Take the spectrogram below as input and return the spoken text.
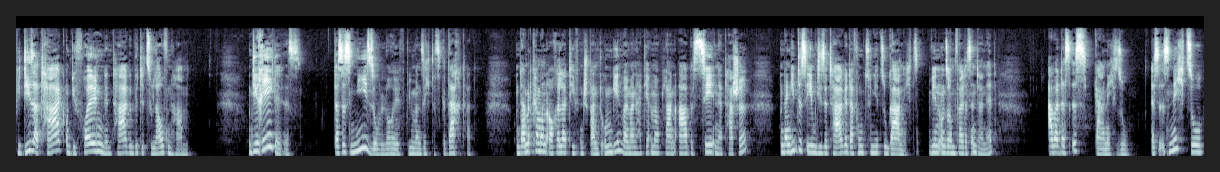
wie dieser Tag und die folgenden Tage bitte zu laufen haben. Und die Regel ist, dass es nie so läuft, wie man sich das gedacht hat. Und damit kann man auch relativ entspannt umgehen, weil man hat ja immer Plan A bis C in der Tasche. Und dann gibt es eben diese Tage, da funktioniert so gar nichts. Wie in unserem Fall das Internet. Aber das ist gar nicht so. Es ist nicht so,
